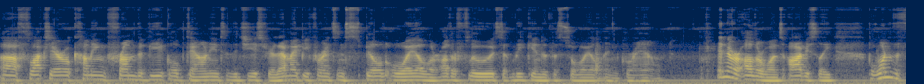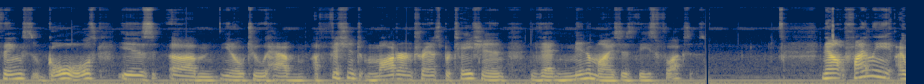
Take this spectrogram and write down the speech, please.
a flux arrow coming from the vehicle down into the geosphere. That might be, for instance, spilled oil or other fluids that leak into the soil and ground. And there are other ones, obviously, but one of the things, goals, is um, you know to have efficient modern transportation that minimizes these fluxes. Now, finally, I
